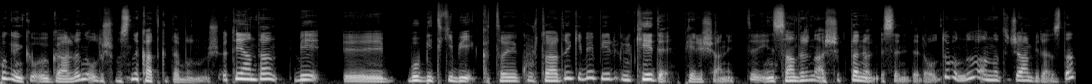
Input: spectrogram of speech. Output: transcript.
bugünkü uygarlığın oluşmasına katkıda bulunmuş. Öte yandan bir e, bu bitki bir kıtayı kurtardığı gibi bir ülkeyi de perişan etti. İnsanların açlıktan ölmesine neden oldu. Bunu anlatacağım birazdan.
